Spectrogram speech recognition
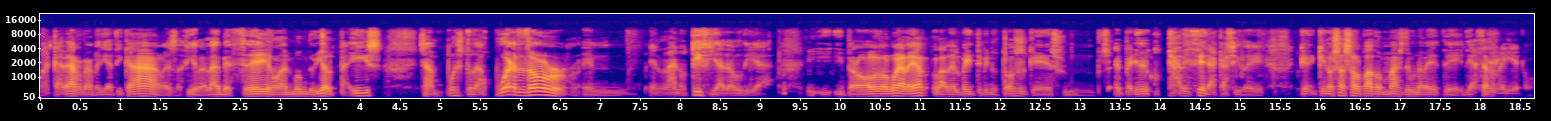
la caverna mediática, es decir, el ABC, el Mundo y el País, se han puesto de acuerdo en en la noticia del día. Y, pero os voy a leer la del 20 minutos, que es pues, el periódico cabecera casi de que, nos ha salvado más de una vez de, hacer relleno.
